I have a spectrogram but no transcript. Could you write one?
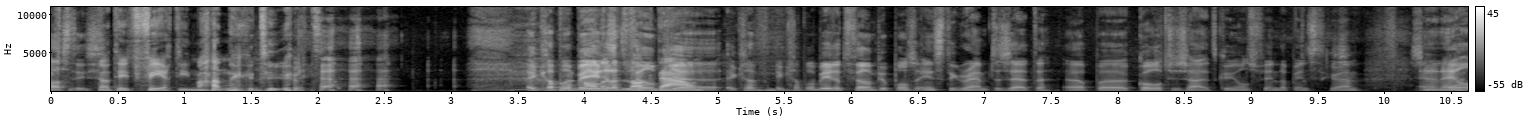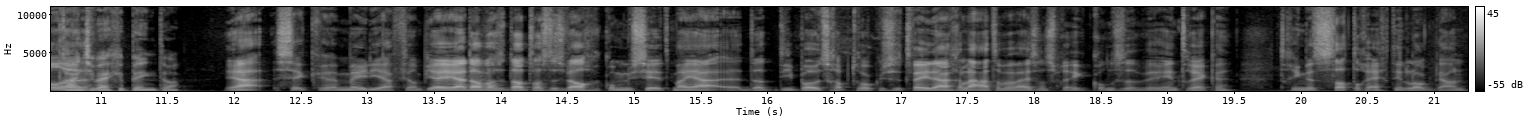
fantastisch. dat heeft 14 maanden geduurd. Ik ga proberen lockdown. filmpje. Ik ga, ik ga proberen het filmpje op onze Instagram te zetten. Eh, Op eh Korreltjes uit kun je ons vinden op Instagram. En een heel. traantje eh, weggepinkt hoor. ja, sick media filmpje. Ja, ja dat, was, dat was dus wel gecommuniceerd. Maar ja, dat, die boodschap trokken ze twee dagen later, bij wijze van spreken, konden ze dat weer intrekken. Toen ging de stad toch echt in lockdown.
